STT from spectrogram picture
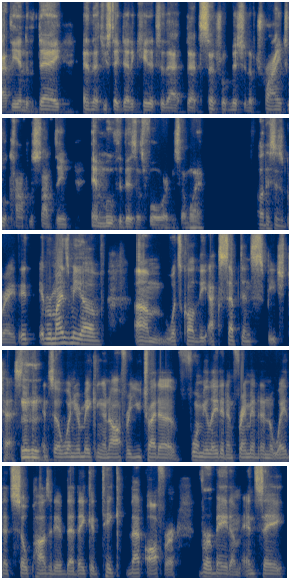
at the end of the day, and that you stay dedicated to that that central mission of trying to accomplish something and move the business forward in some way. Oh, this is great. It it reminds me of um, what's called the acceptance speech test. Mm-hmm. And so when you're making an offer, you try to formulate it and frame it in a way that's so positive that they could take that offer verbatim and say,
